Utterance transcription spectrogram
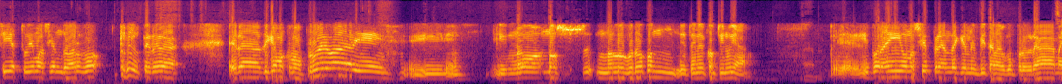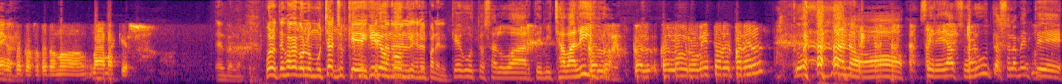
sí estuvimos haciendo algo, pero era, era digamos, como prueba y, y no, no, no logró con- tener continuidad. Eh, y por ahí uno siempre anda que lo invitan a algún programa Sí, y claro. otra cosa, pero no, nada más que eso. Es verdad. Bueno, te juega con los muchachos que, que están en, el- Coque, en el panel. Qué gusto saludarte, mi chavalillo. ¿Con, con, con los bromistas del panel? no, seriedad absoluta, solamente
